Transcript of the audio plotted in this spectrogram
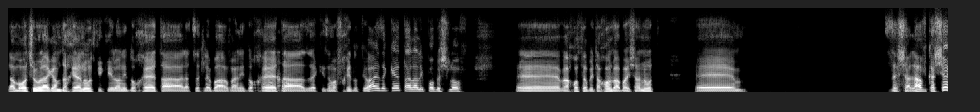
למרות שאולי גם דחיינות, כי כאילו אני דוחה את ה... לצאת לבר, ואני דוחה נכון. את ה... זה, כי זה מפחיד אותי. וואי, איזה קטע, עלה לי פה בשלוף. אה, והחוסר ביטחון והביישנות. אה, זה שלב קשה.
